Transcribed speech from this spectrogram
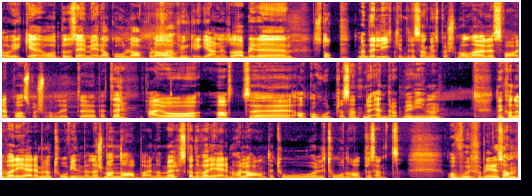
og virke og produsere mer alkohol da. For da funker ikke hjernen, så da blir det stopp. Men det like interessante spørsmålet, eller svaret på spørsmålet ditt, eh, Petter, er jo at eh, alkoholprosenten du ender opp med i vinen, den kan jo variere mellom to vinbønder som har naboeiendommer. Skal det variere med halvannen til to eller to og en halv prosent. Og hvorfor blir det sånn?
